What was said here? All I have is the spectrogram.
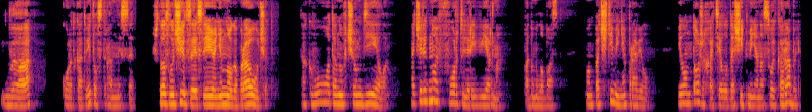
«Да», — коротко ответил странный Сет. «Что случится, если ее немного проучат?» «Так вот оно в чем дело. Очередной фортель Риверна», — подумала Баст. «Он почти меня провел». И он тоже хотел утащить меня на свой корабль.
